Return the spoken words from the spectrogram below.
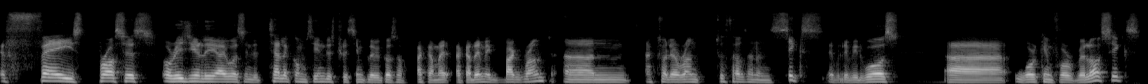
a, phased process. Originally, I was in the telecoms industry simply because of academic background. And actually, around 2006, I believe it was, uh, working for Velocix.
